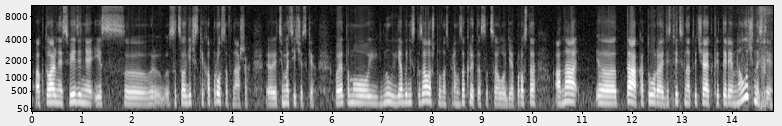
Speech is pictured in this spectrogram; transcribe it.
актуальные сведения из э, социологических опросов наших, э, тематических. Поэтому ну, я бы не сказала, что у нас прям закрытая социология. Просто она э, та, которая действительно отвечает критериям научности,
